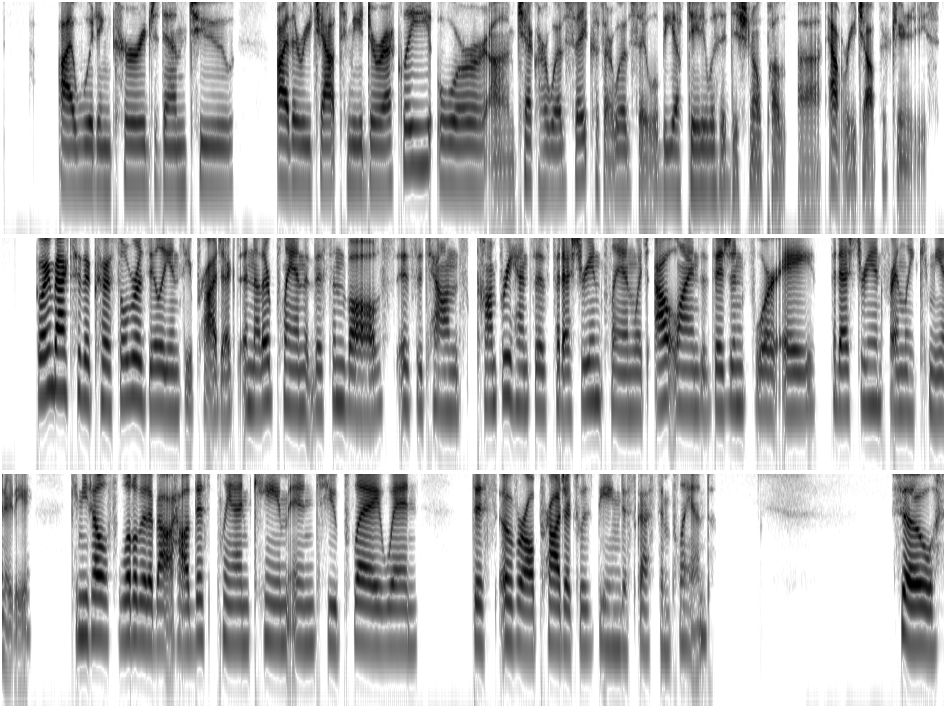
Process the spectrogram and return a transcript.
I would encourage them to either reach out to me directly or um, check our website because our website will be updated with additional pub, uh, outreach opportunities. Going back to the Coastal Resiliency Project, another plan that this involves is the town's comprehensive pedestrian plan, which outlines a vision for a pedestrian friendly community. Can you tell us a little bit about how this plan came into play when this overall project was being discussed and planned? So,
